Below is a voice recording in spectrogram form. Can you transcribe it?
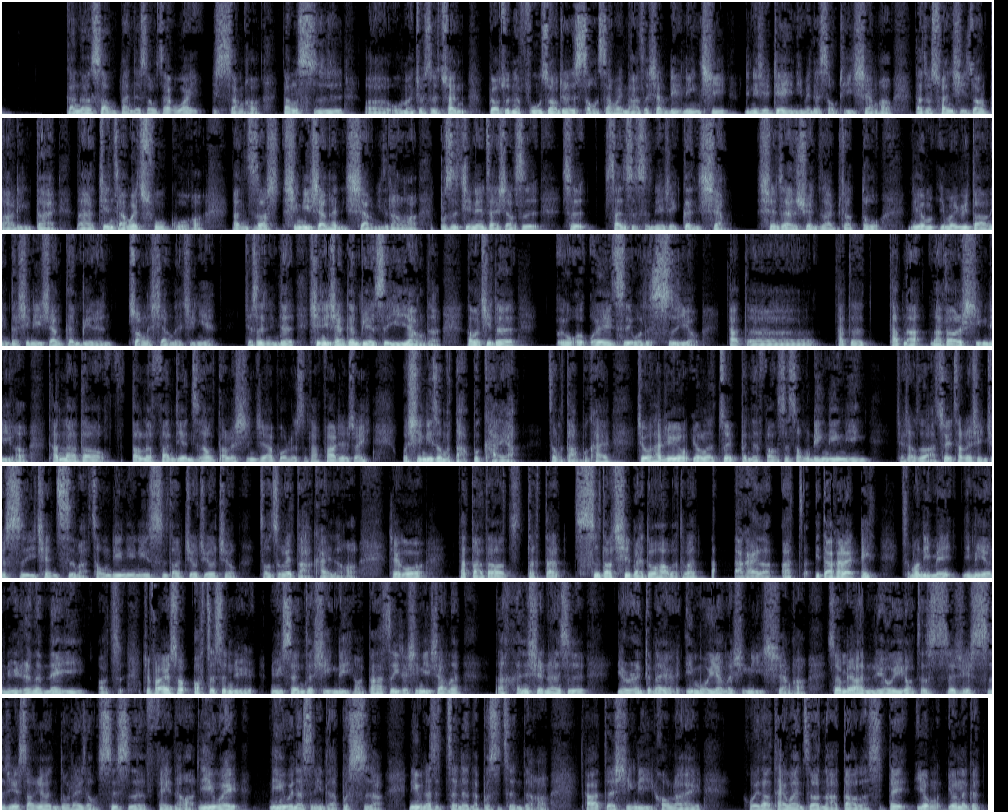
刚刚上班的时候在外商哈，当时呃我们就是穿标准的服装，就是手上会拿着像零零七零零七电影里面的手提箱哈，拿着穿西装打领带，那经常会出国哈。那你知道行李箱很像，你知道吗？不是今天才像，是是三四十年前更像。现在的选择还比较多，你有有没有遇到你的行李箱跟别人撞箱的经验？就是你的行李箱跟别人是一样的。那我记得我我我有一次我的室友，他的他的他拿拿到了行李哈，他拿到到了饭店之后，到了新加坡的时候，他发觉说，哎，我行李怎么打不开呀？怎么打不开？结果他就用用了最笨的方式，从零零零就想说啊，最差的行就试一千次嘛，从零零零试到九九九，总是会打开的哈。结果。他打到大大试到七百多号吧，突然打打开了啊！一打开来，哎，怎么里面里面有女人的内衣啊？这就发现说，哦，这是女女生的行李哈。但他自己的行李箱呢，那很显然是有人跟他有一模一样的行李箱哈。所以没有很留意哦，这这些世界上有很多那种似是而非的哈。你以为你以为那是你的，不是啊？你以为那是真的，那不是真的哈。他的行李后来回到台湾之后拿到了，是被用用那个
